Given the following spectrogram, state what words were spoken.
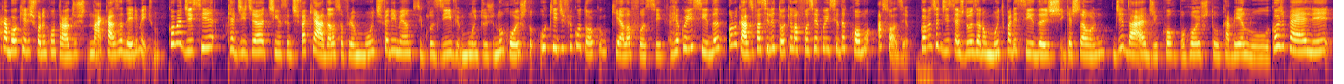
acabou que eles foram encontrados na casa dele mesmo. Como eu disse, Khadija tinha sido esfaqueada, ela sofreu muitos ferimentos, inclusive muitos no rosto, o que dificultou que ela fosse reconhecida, ou no caso, facilitou que ela fosse reconhecida como a sósia. Como eu já disse, as duas eram muito parecidas em questão de idade, corpo, rosto, cabelo, cor de pele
